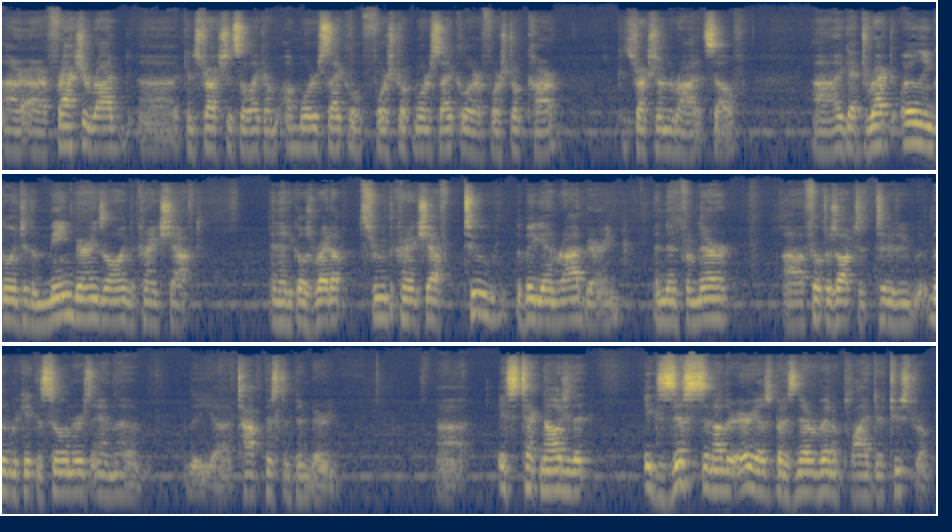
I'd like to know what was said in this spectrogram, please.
or, or fracture rod uh, construction, so like a, a motorcycle, four-stroke motorcycle or a four-stroke car construction on the rod itself. Uh, you got direct oiling going to the main bearings along the crankshaft, and then it goes right up through the crankshaft to the big end rod bearing, and then from there uh, filters out to, to lubricate the cylinders and the the uh, top piston pin bearing. Uh, it's technology that exists in other areas, but has never been applied to a two-stroke.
